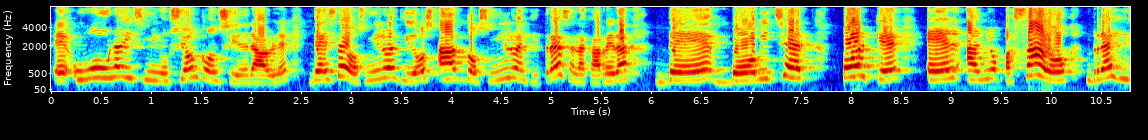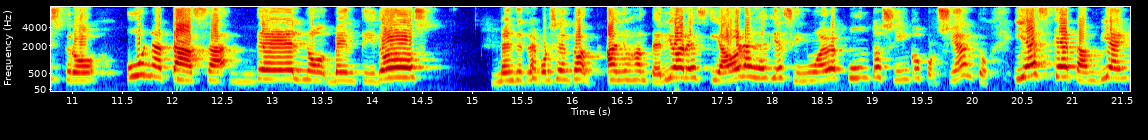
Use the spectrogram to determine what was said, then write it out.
eh, hubo una disminución considerable desde 2022 a 2023 en la carrera de Bobby porque el año pasado registró una tasa del 22 23% años anteriores y ahora es de 19.5%. Y es que también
